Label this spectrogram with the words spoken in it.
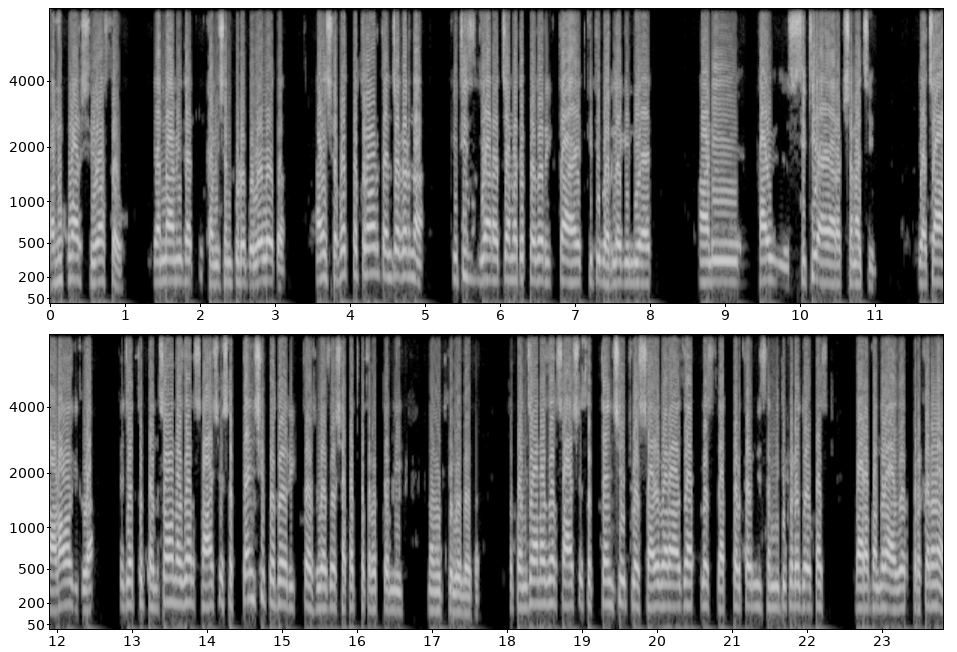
मनुकुमार श्रीवास्तव यांना आम्ही त्या कमिशन पुढे बोलवलं होतं. आणि शपथपत्रावर त्यांच्याकडनं किती या राज्यामध्ये पदं रिक्त आहेत किती भरल्या गेली आहेत आणि काय स्थिती आहे आरक्षणाची याचा आढावा घेतला. त्याच्यात पंचावन्न हजार सहाशे सत्याऐंशी पदं रिक्त असल्याचं शपथपत्रात त्यांनी नमूद केलेलं होतं. तर पंचावन्न हजार सहाशे सत्याऐंशी प्लस साडेबारा हजार प्लस जात पडताळणी समितीकडे जवळपास बारा पंधरा हजार प्रकरणं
